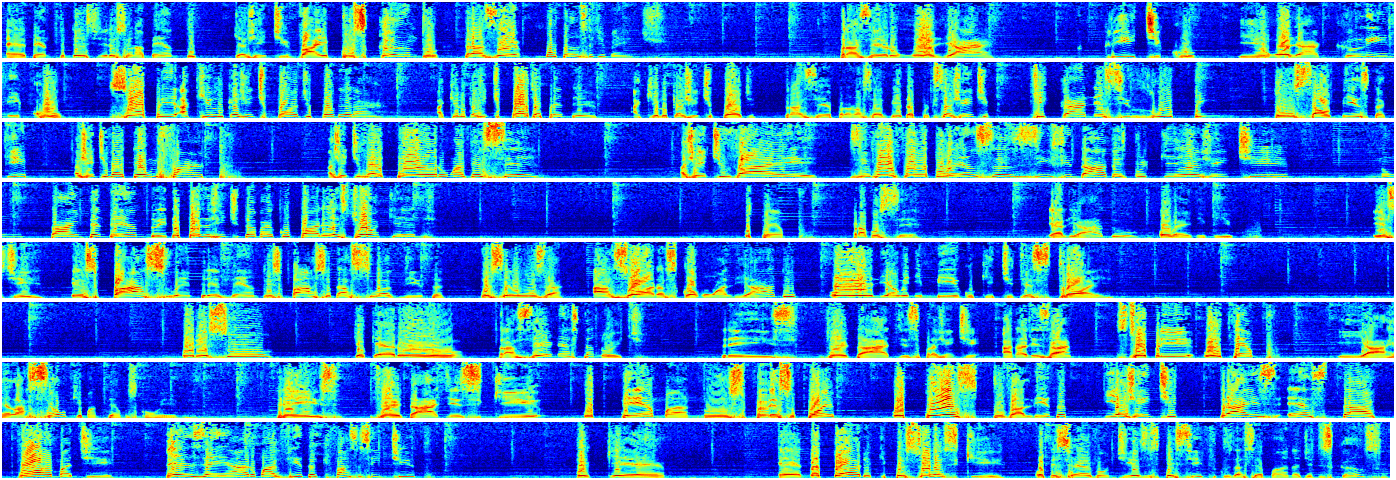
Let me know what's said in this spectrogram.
É dentro desse direcionamento que a gente vai buscando trazer mudança de mente, trazer um olhar crítico e um olhar clínico sobre aquilo que a gente pode ponderar, aquilo que a gente pode aprender, aquilo que a gente pode trazer para a nossa vida. Porque se a gente ficar nesse looping do salmista aqui, a gente vai ter um infarto, a gente vai ter um AVC, a gente vai desenvolver doenças infindáveis porque a gente não está entendendo e depois a gente ainda vai culpar este ou aquele. O tempo para você é aliado ou é inimigo? Este espaço entre eventos, espaço da sua vida, você usa as horas como um aliado ou ele é um inimigo que te destrói? Por isso que eu quero trazer nesta noite três verdades para a gente analisar sobre o tempo e a relação que mantemos com ele. Três verdades que tema nos pressupõe, o texto valida e a gente traz esta forma de desenhar uma vida que faça sentido. Porque é notório que pessoas que observam dias específicos da semana de descanso,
